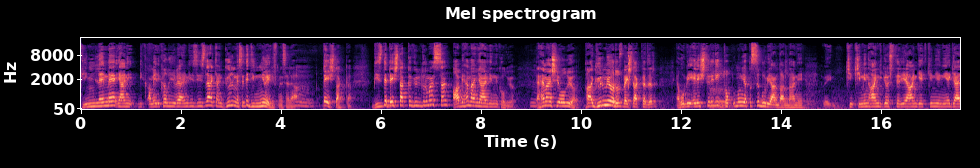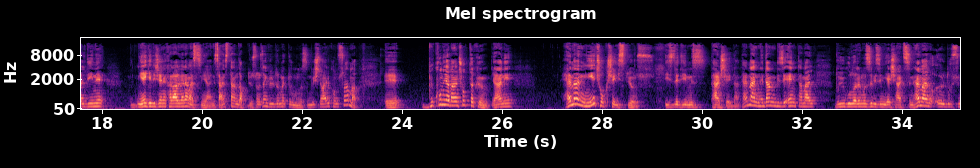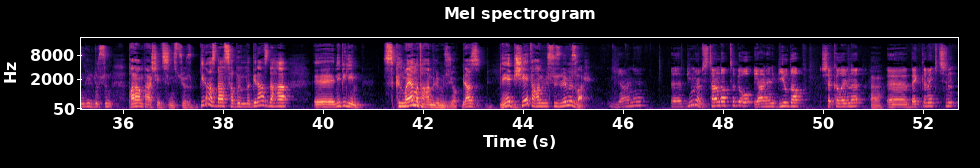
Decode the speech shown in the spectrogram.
dinleme yani bir Amerikalıyı ve İngiliz'i izlerken gülmese de dinliyor herif mesela. 5 dakika. Bizde 5 dakika güldürmezsen abi hemen gerginlik oluyor. Ya hemen şey oluyor. Ha gülmüyoruz 5 dakikadır. Ya bu bir eleştiri değil. Toplumun yapısı bu bir yandan da hani e, ki- kimin hangi gösteriye, hangi etkinliğe niye geldiğini niye geleceğine karar veremezsin yani. Sen stand up diyorsun. O yüzden güldürmek durumundasın. Bu işin ayrı konusu ama e, bu konuya ben çok takığım. Yani hemen niye çok şey istiyoruz izlediğimiz her şeyden? Hemen neden bizi en temel duygularımızı bizim yaşartsın, hemen öldürsün, güldürsün, paramparça etsin istiyoruz. Biraz daha sabırlı, biraz daha e, ne bileyim sıkılmaya mı tahammülümüz yok? Biraz neye bir şeye tahammülsüzlüğümüz var. Yani e, bilmiyorum stand up tabii o yani hani build up şakalarını Evet. e, beklemek için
